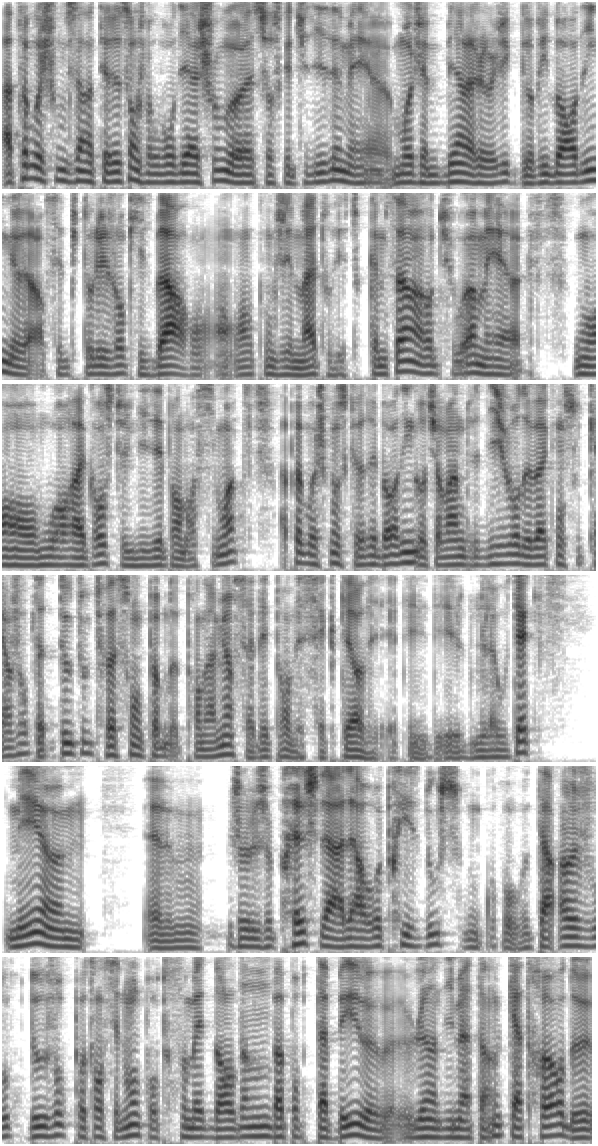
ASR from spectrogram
Après, moi, je trouve ça intéressant. Je rebondis à chaud euh, sur ce que tu disais, mais euh, moi, j'aime bien la logique de reboarding. Alors, c'est plutôt les gens qui se barrent en, congé mat ou des trucs comme ça, hein, tu vois, mais euh, ou, en, ou en vacances, tu le disais pendant six mois. Après, moi, je pense que le reboarding, quand tu reviens de 10 jours de vacances ou de 15 jours, as de toute façon peur de prendre un mur. Ça dépend des secteurs, des, de là où tu Mais je, prêche la, reprise douce. Tu as un jour, deux jours potentiellement pour te remettre dans le bain, pas pour te taper le lundi matin, 4 heures de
